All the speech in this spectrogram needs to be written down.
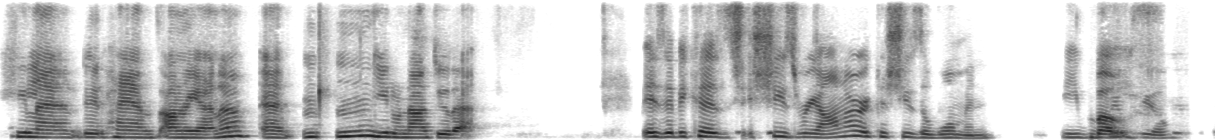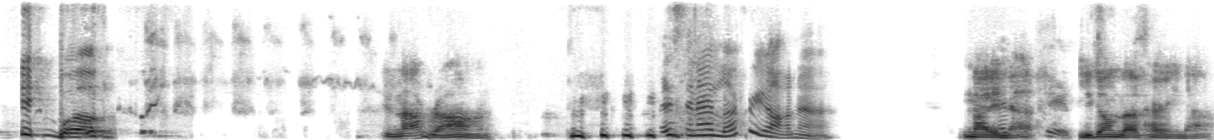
he landed hands on Rihanna, and you do not do that. Is it because she's Rihanna or because she's a woman? Be be Both. real. Both. He's not wrong. Listen, I love Rihanna. Not I enough. it. You don't love her enough.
